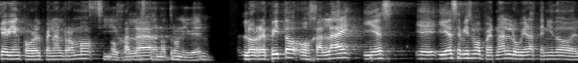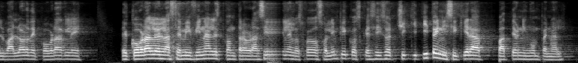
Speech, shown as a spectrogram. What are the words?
Qué bien cobró el penal Romo. Sí, ojalá. Está en otro nivel. Lo repito, ojalá y, es, y, ese mismo penal lo hubiera tenido el valor de cobrarle, de cobrarlo en las semifinales contra Brasil en los Juegos Olímpicos, que se hizo chiquitito y ni siquiera pateó ningún penal.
